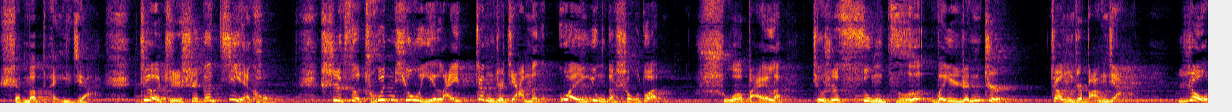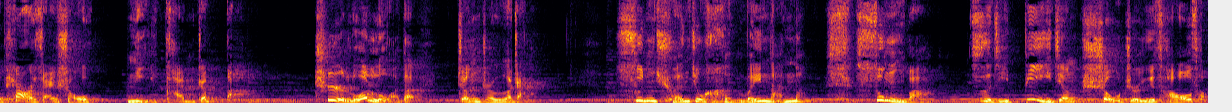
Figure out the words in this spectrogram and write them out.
什么陪嫁？这只是个借口，是自春秋以来政治家们惯用的手段。说白了，就是送子为人质，政治绑架。肉票在手，你看着办，赤裸裸的政治讹诈，孙权就很为难呢。送吧，自己必将受制于曹操；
